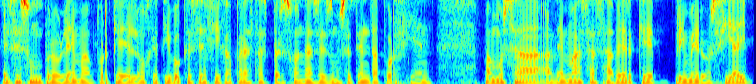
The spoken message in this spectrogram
Ese es un problema porque el objetivo que se fija para estas personas es un 70%. Vamos a, además a saber que, primero, si hay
